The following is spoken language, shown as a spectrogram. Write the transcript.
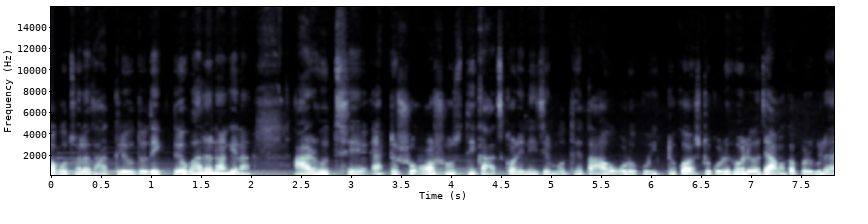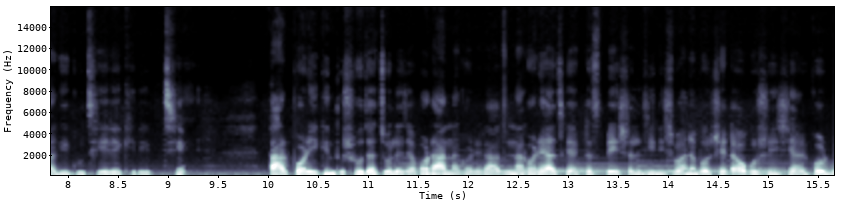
অগোছলা থাকলেও তো দেখতেও ভালো লাগে না, আর হচ্ছে একটা অস্বস্তি কাজ করে নিজের মধ্যে, তাও ওরকম একটু কষ্ট করে হলেও জামা কাপড়গুলো আগে গুছিয়ে রেখে দিচ্ছি। তারপরেই কিন্তু সোজা চলে যাব রান্নাঘরে। রান্নাঘরে আজকে একটা স্পেশাল জিনিস বানাবো, সেটা অবশ্যই শেয়ার করব।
